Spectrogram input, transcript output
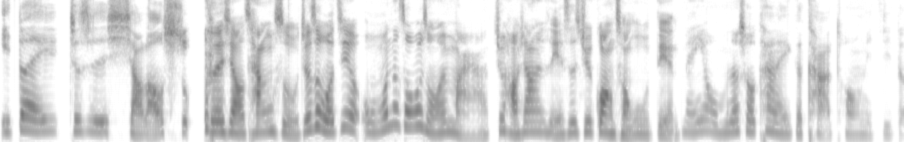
一对，就是小老鼠，对，小仓鼠。就是我记得我们那时候为什么会买啊？就好像也是去逛宠物店。没有，我们那时候看了一个卡通，你记得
